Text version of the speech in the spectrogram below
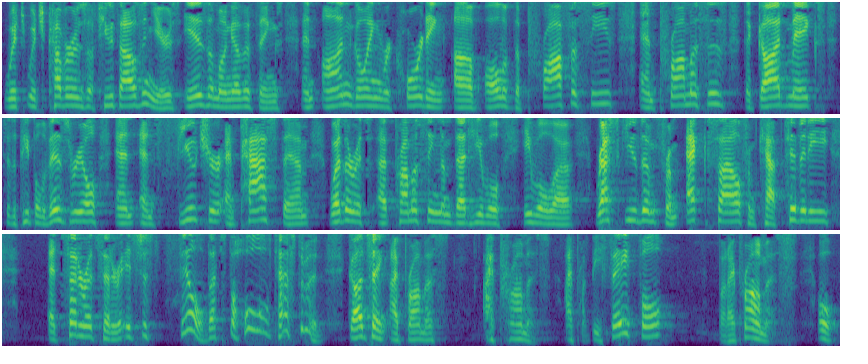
which, which covers a few thousand years, is, among other things, an ongoing recording of all of the prophecies and promises that God makes to the people of Israel and, and future and past them, whether it's uh, promising them that he will, he will uh, rescue them from exile, from captivity, etc., etc. It's just filled. That's the whole Old Testament. God saying, I promise, I promise, I pro- be faithful, but I promise. Oh,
